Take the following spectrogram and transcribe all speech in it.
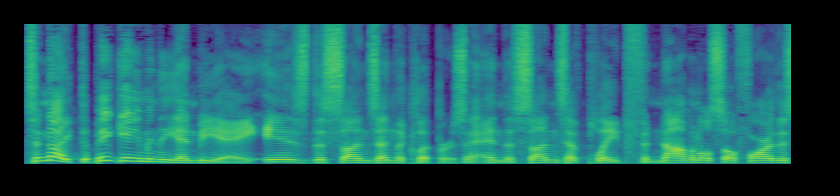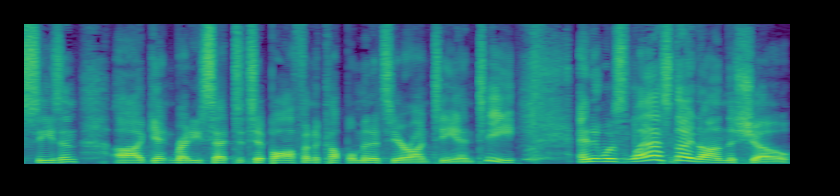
tonight, the big game in the NBA is the Suns and the Clippers, and the Suns have played phenomenal so far this season. Uh, getting ready, set to tip off in a couple minutes here on TNT, and it was last night on the show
